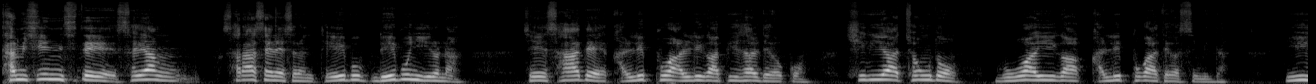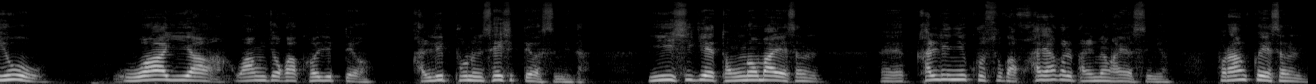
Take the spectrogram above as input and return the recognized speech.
탐신 시대의 서양 사라센에서는 대부분 네 분이 일어나 제4대 갈리프와 알리가 비살되었고 시리아 총독 무아이가 갈리프가 되었습니다. 이후 우아이야 왕조가 건립되어 갈리프는 세습되었습니다. 이 시기에 동로마에서는 에, 칼리니쿠스가 화약을 발명하였으며 프랑크에서는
